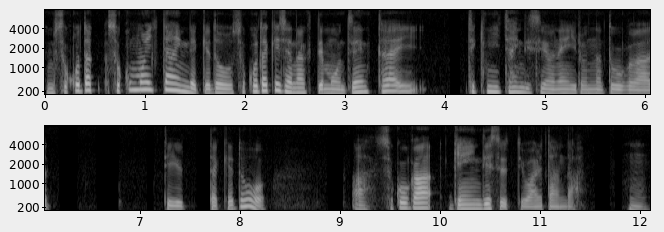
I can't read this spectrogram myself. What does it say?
でもそこだそこも痛いんだけどそこだけじゃなくてもう全体的に痛いんですよねいろんなとこがって言ったけどあそこが原因ですって言われたんだ。うん。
